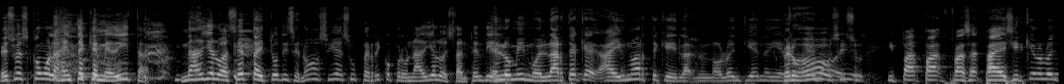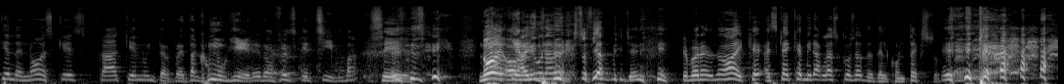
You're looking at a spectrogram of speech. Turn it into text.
Eso es como la gente que medita. Nadie lo acepta y todos dicen, no, sí, es súper rico, pero nadie lo está Es entendiendo. lo mismo, el arte que hay un arte que la- no lo y eso Pero que no, no, sí, eso- es- y para decir que no lo entienden, no, es que es, cada quien lo interpreta como quiere, no, pues qué chimba. Sí. Sí. No, quien hay una. interpreta. Eso ya pillé. Que bueno, No, hay que, es que hay que mirar las cosas desde el contexto.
